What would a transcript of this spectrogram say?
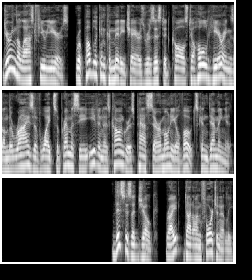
During the last few years, Republican committee chairs resisted calls to hold hearings on the rise of white supremacy even as Congress passed ceremonial votes condemning it. This is a joke, right? Unfortunately,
